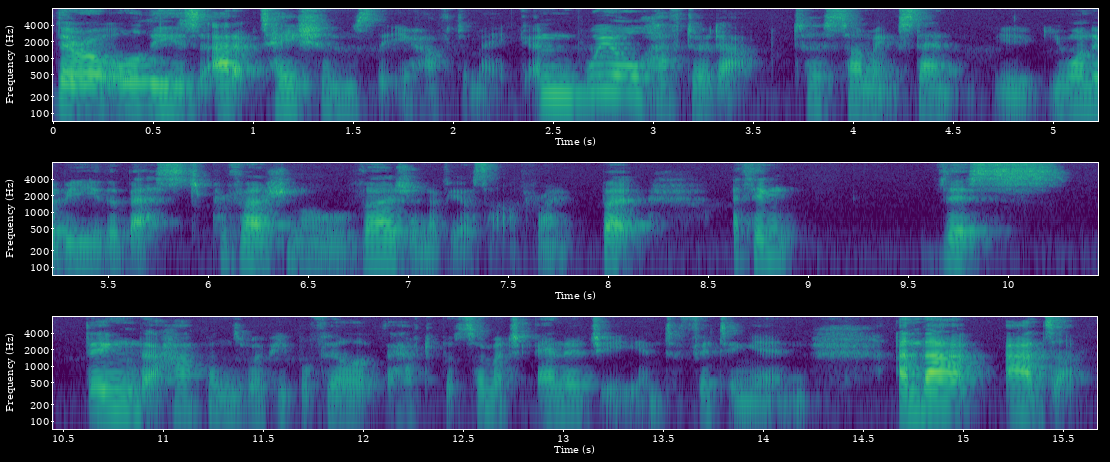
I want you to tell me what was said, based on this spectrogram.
there are all these adaptations that you have to make, and we all have to adapt to some extent. You you want to be the best professional version of yourself, right? But I think this thing that happens where people feel that they have to put so much energy into fitting in, and that adds up.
